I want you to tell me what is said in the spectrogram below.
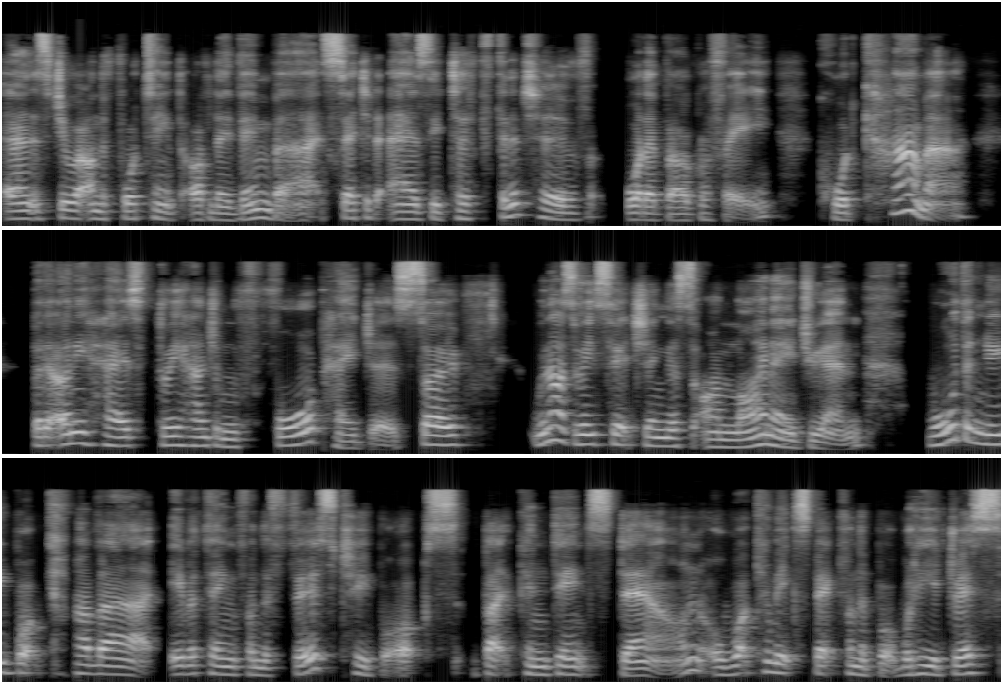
is due on the 14th of November, stated as the definitive autobiography called Karma, but it only has 304 pages. So when I was researching this online, Adrian, will the new book cover everything from the first two books, but condensed down? Or what can we expect from the book? Will he address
